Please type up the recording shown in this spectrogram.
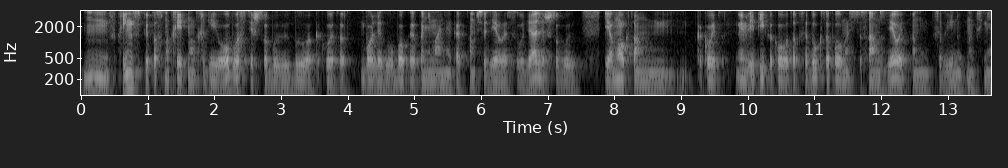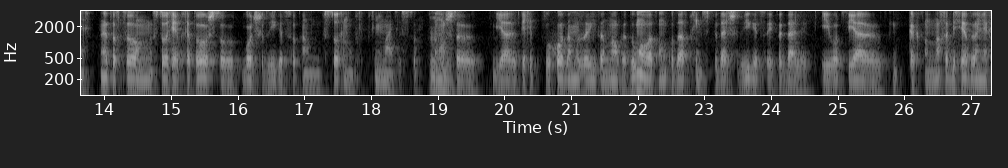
В принципе, посмотреть на другие области, чтобы было какое-то более глубокое понимание, как там все делается в идеале, чтобы я мог там какой-то MVP какого-то продукта полностью сам сделать там и продвинуть, например. Это в целом история про то, что больше двигаться там в сторону предпринимательства. Потому mm-hmm. что я перед уходом из Авито много думал о том, куда, в принципе, дальше двигаться и так далее. И вот я как-то на собеседованиях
